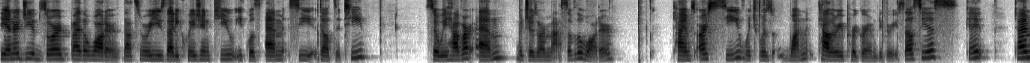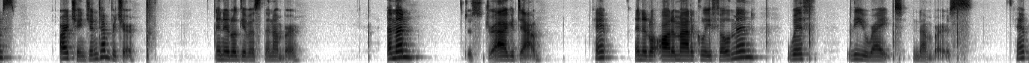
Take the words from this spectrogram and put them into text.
the energy absorbed by the water, that's where we use that equation Q equals mc delta T. So we have our M, which is our mass of the water, times our C, which was 1 calorie per gram degree Celsius, okay, times our change in temperature and it'll give us the number. And then just drag it down, okay? And it'll automatically fill them in with the right numbers. Okay.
